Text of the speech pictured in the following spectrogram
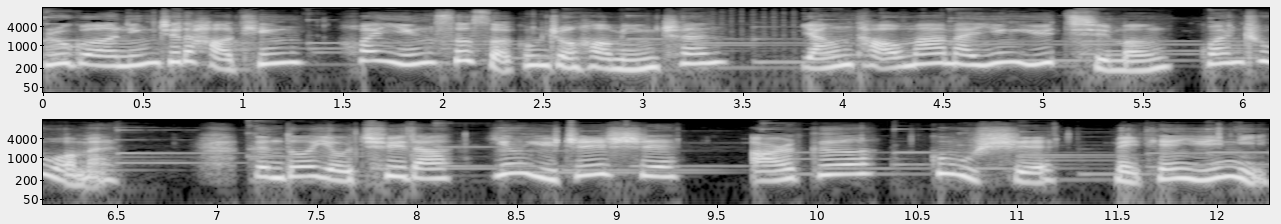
如果您觉得好听，欢迎搜索公众号名称“杨桃妈妈英语启蒙”，关注我们，更多有趣的英语知识、儿歌。故事每天与你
